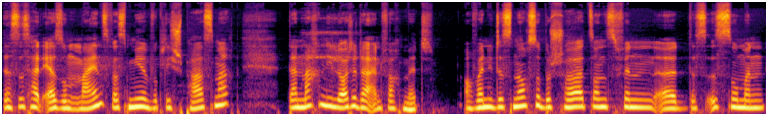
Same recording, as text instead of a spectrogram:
das ist halt eher so meins, was mir wirklich Spaß macht, dann machen die Leute da einfach mit. Auch wenn die das noch so bescheuert sonst finden, äh, das ist so, man,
